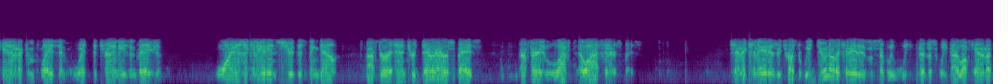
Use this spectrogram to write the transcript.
Canada complacent with the Chinese invasion? Why didn't the Canadians shoot this thing down after it entered their airspace, after it left Alaskan airspace? Can the Canadians be trusted? We do know the Canadians are simply weak. They're just weak. I love Canada.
